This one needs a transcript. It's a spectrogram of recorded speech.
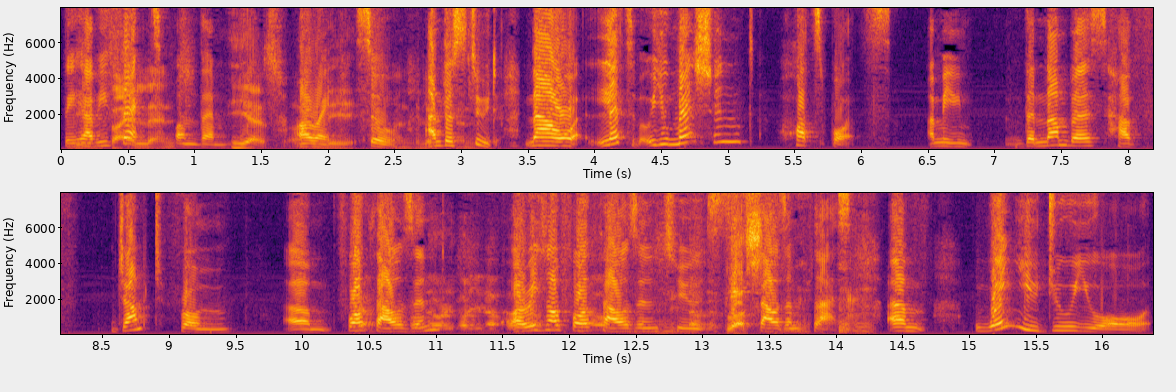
They have effect violent. on them. Yes. All on right. the- so on the election understood. Now let's. You mentioned hotspots. I mean, the numbers have jumped from um, 4,000, Yeah, original 4,000 original 4,000 to plus. 6,000 plus. Um, when you do your,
